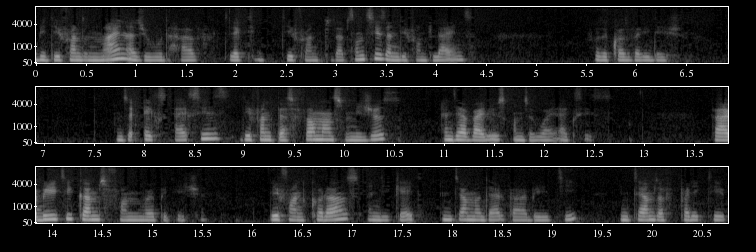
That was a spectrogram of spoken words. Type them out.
be different than mine as you would have selected different absences and different lines for the cross-validation. On the x-axis, different performance measures and their values on the y-axis. Variability comes from repetition. Different colors indicate intermodal variability in terms of predictive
